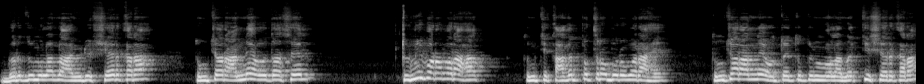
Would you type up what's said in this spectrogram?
गरजू मुलांना हा व्हिडिओ शेअर करा. तुमच्यावर अन्याय होत असेल तुम्ही बरोबर आहात तुमचे कागदपत्र बरोबर आहे तुमच्यावर अन्याय होतोय तर तुम्ही मला नक्की शेअर करा.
